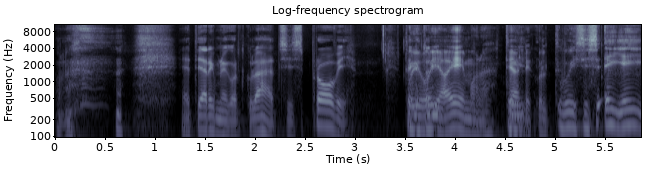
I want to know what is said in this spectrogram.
et järgmine kord, kui lähed, siis proovi või hoia eemale teadlikult. või siis ei, ei,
